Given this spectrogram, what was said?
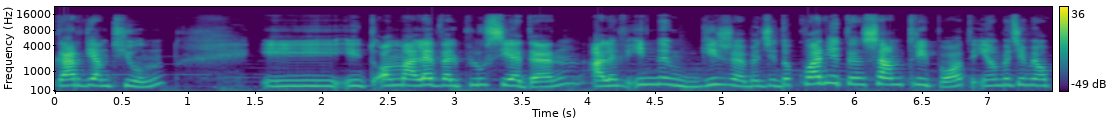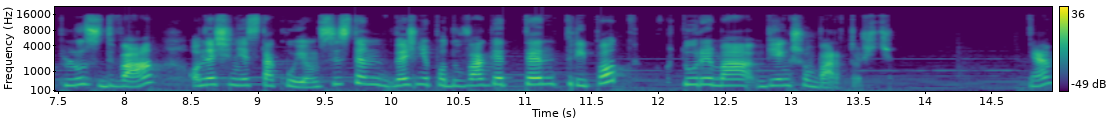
Guardian Tune, i, I on ma level plus jeden, ale w innym girze będzie dokładnie ten sam tripod i on będzie miał plus dwa. One się nie stakują. System weźmie pod uwagę ten tripod, który ma większą wartość. Nie?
